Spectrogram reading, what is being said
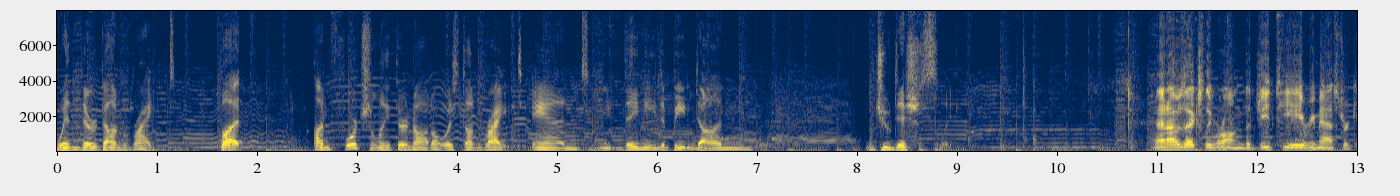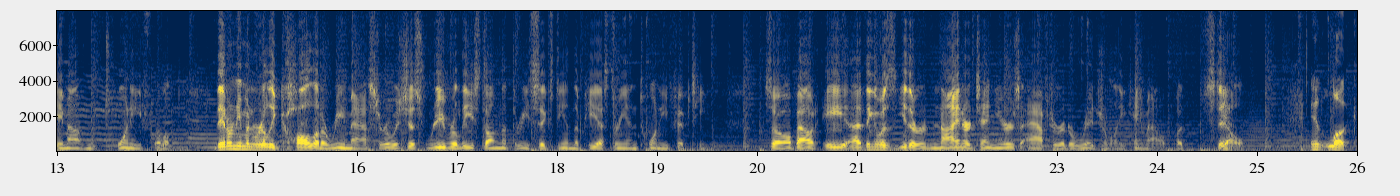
when they're done right, but unfortunately, they're not always done right, and they need to be done judiciously. And I was actually wrong. The GTA remaster came out in 20. Well, they don't even really call it a remaster. It was just re-released on the 360 and the PS3 in 2015. So about eight, I think it was either nine or ten years after it originally came out. But still, And look,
